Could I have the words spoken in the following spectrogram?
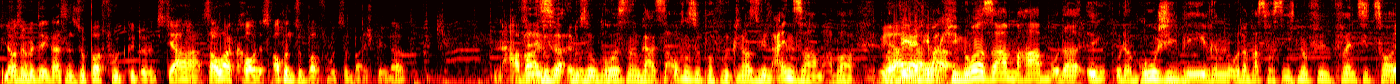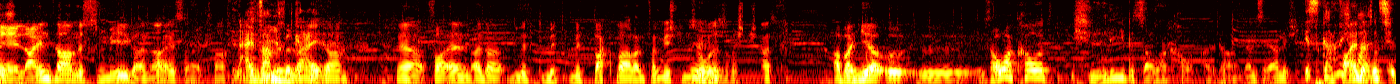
Genauso mit den ganzen Superfood-Gedönst. Ja, Sauerkraut ist auch ein Superfood zum Beispiel, ne? Na, aber ist ja im so Großen und Ganzen auch ein Superfood, genauso wie Leinsamen, aber ja, man will ja, lieber ja. Quinoa-Samen haben oder, oder Goji-Beeren oder was weiß ich nur für fancy Zeug. Nee, Leinsamen ist mega nice, Alter. Leinsamen ist geil. Leinsamen. Ja, vor allem, Alter, mit, mit, mit Backwaren vermischt und so, mhm. das ist richtig nice. Aber hier, äh, äh, Sauerkraut, ich liebe Sauerkraut, Alter, ganz ehrlich. Ist gar nicht allem, ist,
